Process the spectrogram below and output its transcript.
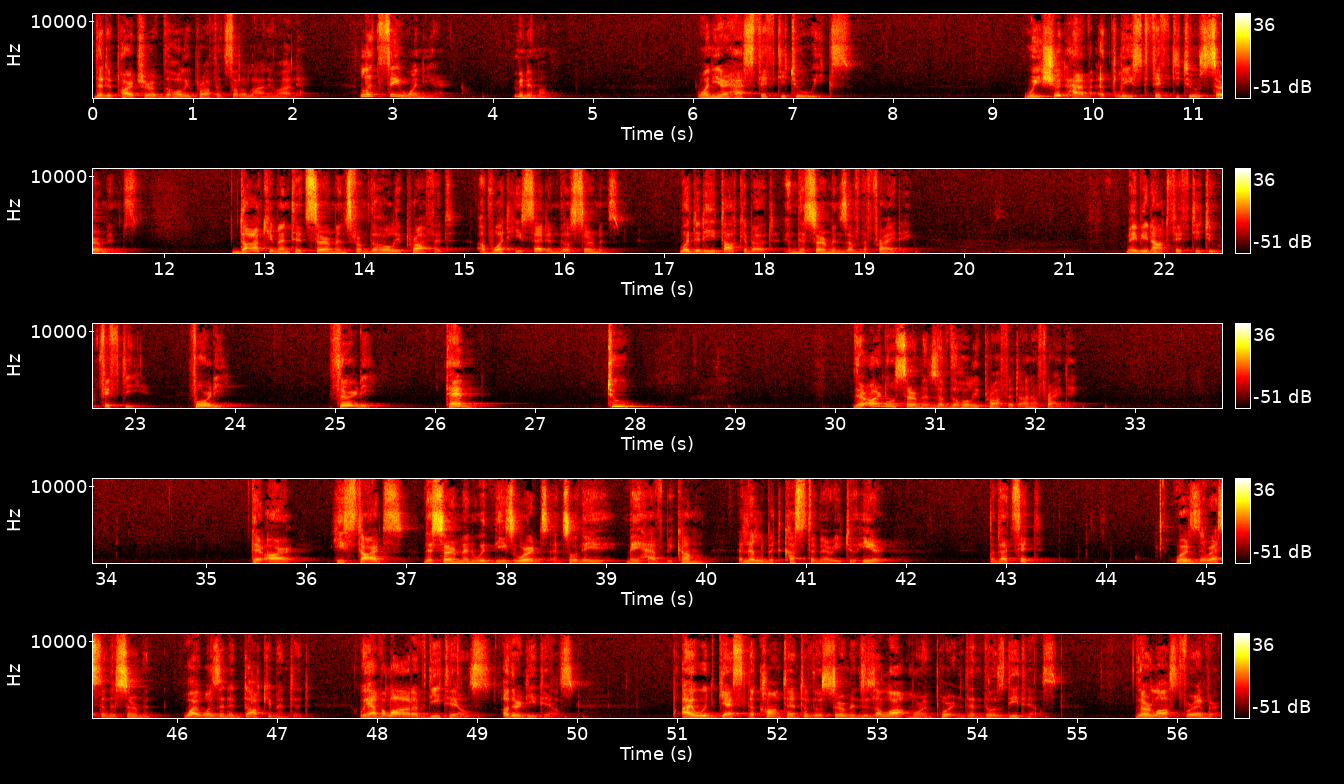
the departure of the Holy Prophet. Let's say one year, minimum. One year has 52 weeks. We should have at least 52 sermons, documented sermons from the Holy Prophet of what he said in those sermons. What did he talk about in the sermons of the Friday? Maybe not 52, 50, 40, 30, 10, 2. There are no sermons of the Holy Prophet on a Friday. There are, he starts the sermon with these words, and so they may have become a little bit customary to hear. But that's it. Where's the rest of the sermon? Why wasn't it documented? We have a lot of details, other details. I would guess the content of those sermons is a lot more important than those details. They're lost forever.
